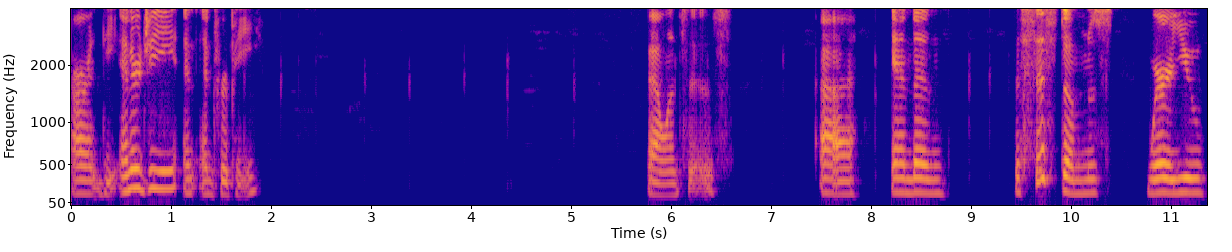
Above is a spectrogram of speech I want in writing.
are the energy and entropy balances, uh, and then the systems where you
